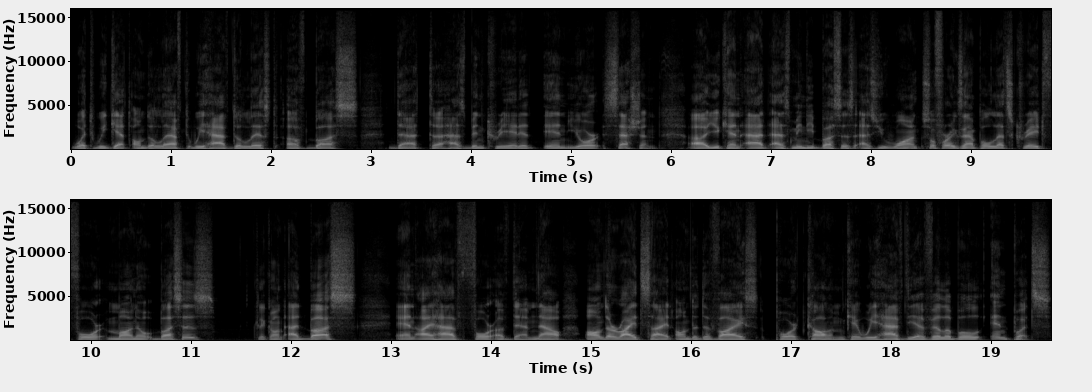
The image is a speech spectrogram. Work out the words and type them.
what we get. On the left, we have the list of bus that uh, has been created in your session. Uh, you can add as many buses as you want. So for example, let's create four mono buses. Click on Add Bus, and I have four of them. Now, on the right side, on the device port column, okay, we have the available inputs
